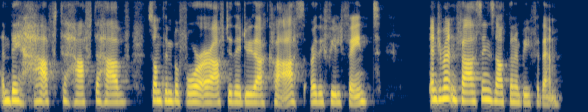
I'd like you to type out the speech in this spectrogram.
and they have to have to have something before or after they do that class or they feel faint. Intermittent fasting is not going to be for them.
